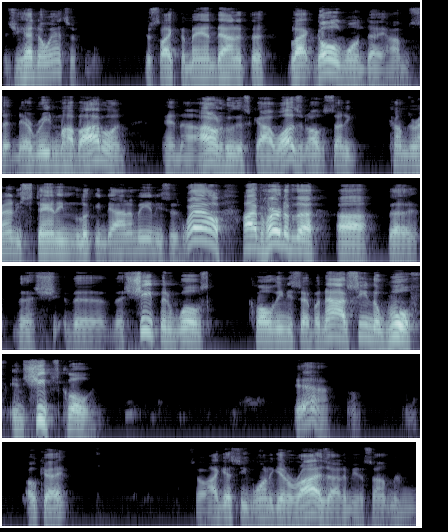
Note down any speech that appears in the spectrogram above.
And she had no answer for me. Just like the man down at the Black Gold one day. I'm sitting there reading my Bible, and, and uh, I don't know who this guy was, and all of a sudden he comes around, he's standing looking down at me, and he says, Well, I've heard of the, uh, the, the, the, the sheep in wolves' clothing. He said, But now I've seen the wolf in sheep's clothing. Yeah. Okay. So I guess he wanted to get a rise out of me or something, and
